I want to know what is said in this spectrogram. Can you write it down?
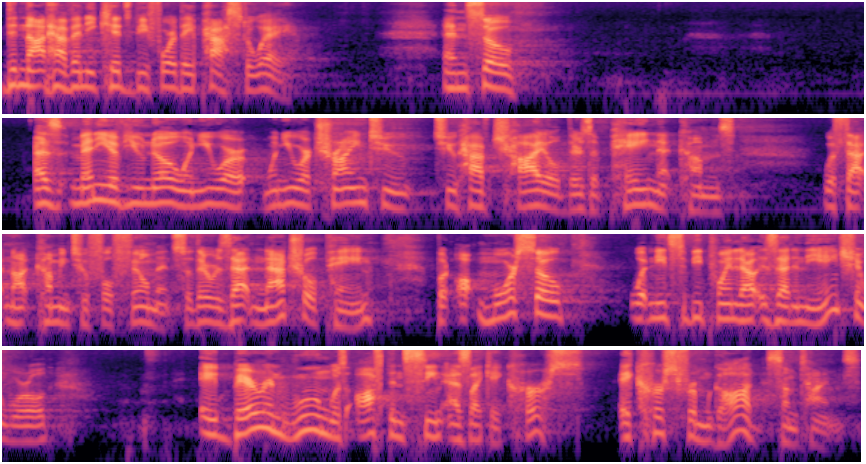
did not have any kids before they passed away. And so, as many of you know, when you are, when you are trying to, to have child, there's a pain that comes with that not coming to fulfillment. So there was that natural pain, but uh, more so, what needs to be pointed out is that in the ancient world, a barren womb was often seen as like a curse, a curse from God sometimes.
